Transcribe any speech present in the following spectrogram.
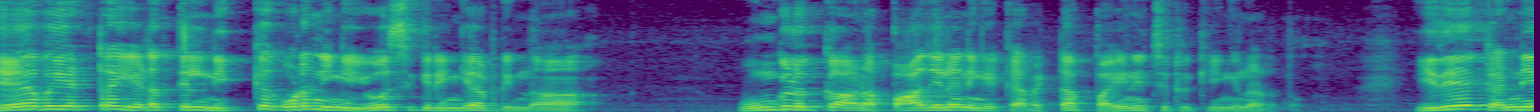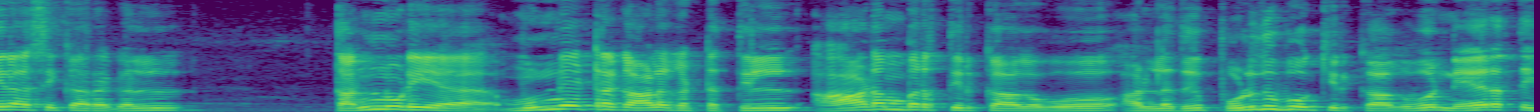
தேவையற்ற இடத்தில் நிற்க கூட நீங்கள் யோசிக்கிறீங்க அப்படின்னா உங்களுக்கான பாதையில் நீங்கள் கரெக்டாக பயணிச்சுட்டு இருக்கீங்கன்னு அர்த்தம். இதே கன்னிராசிக்காரர்கள் தன்னுடைய முன்னேற்ற காலகட்டத்தில் ஆடம்பரத்திற்காகவோ அல்லது பொழுதுபோக்கிற்காகவோ நேரத்தை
